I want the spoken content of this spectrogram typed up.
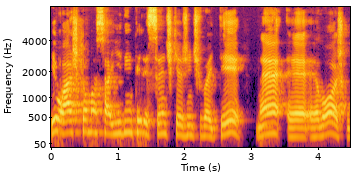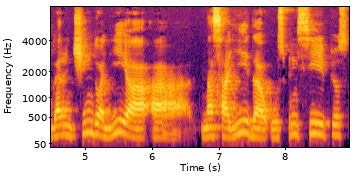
eu acho que é uma saída interessante que a gente vai ter, né? É, é lógico, garantindo ali a, a, na saída os princípios,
